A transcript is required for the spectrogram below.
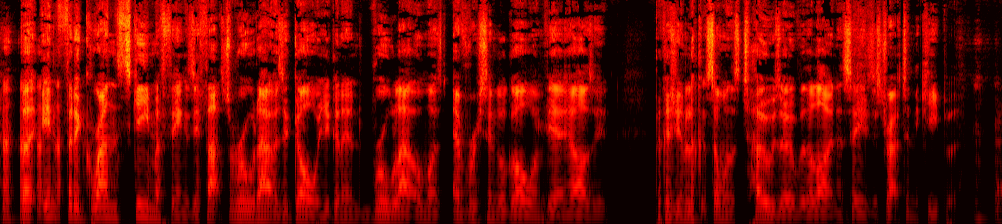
but in for the grand scheme of things, if that's ruled out as a goal, you're going to rule out almost every single goal when VAR's in because you can look at someone's toes over the line and say he's distracting the keeper.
